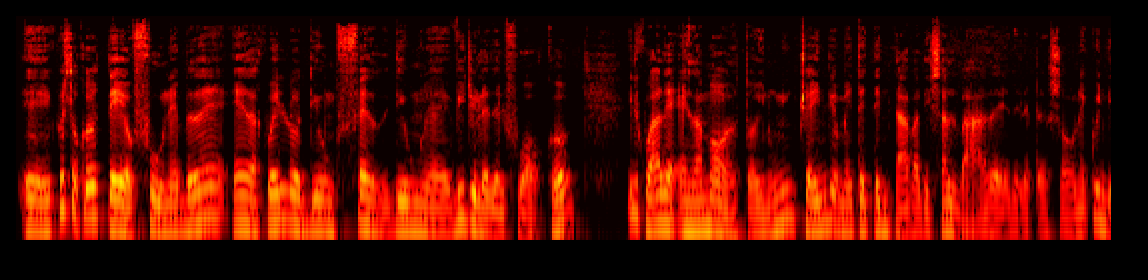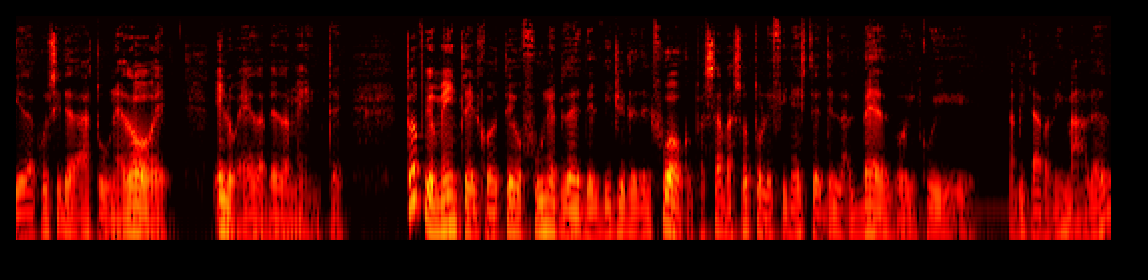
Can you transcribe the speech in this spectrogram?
E questo corteo funebre era quello di un, fer- di un eh, vigile del fuoco il quale era morto in un incendio mentre tentava di salvare delle persone, quindi era considerato un eroe, e lo era veramente. Proprio mentre il corteo funebre del vigile del fuoco passava sotto le finestre dell'albergo in cui abitavano i Mahler,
